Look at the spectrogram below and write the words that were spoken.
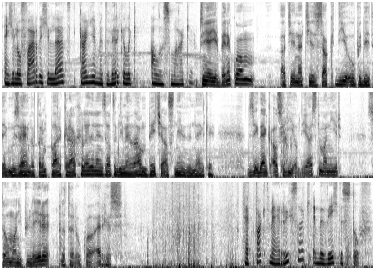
En geloofwaardig geluid kan je met werkelijk alles maken. Toen jij hier binnenkwam, had je net je zak die je opendeed. En ik moet zeggen dat er een paar kraakgeluiden in zaten die mij wel een beetje aan sneeuw doen denken. Dus ik denk als je die op de juiste manier zou manipuleren, dat er ook wel ergens hij pakt mijn rugzak en beweegt de stof.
